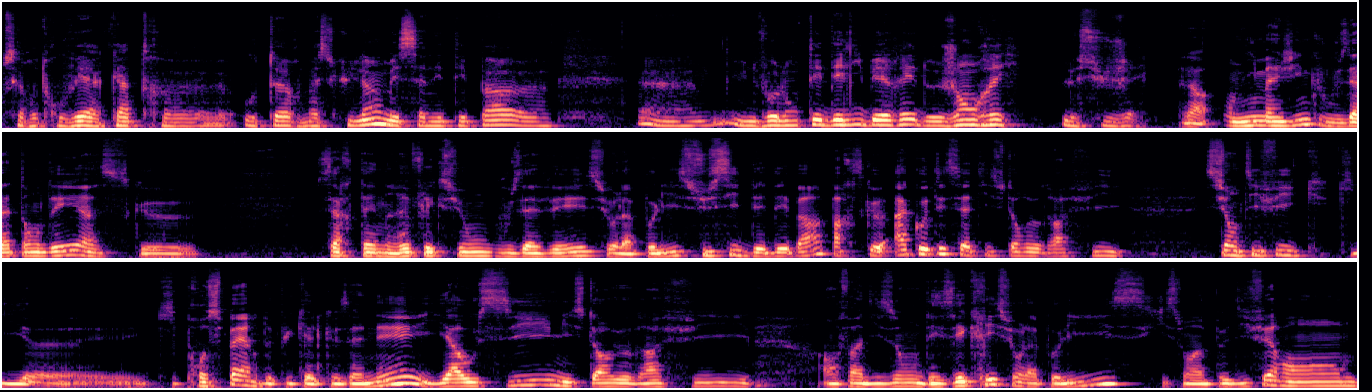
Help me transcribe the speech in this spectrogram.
on s'est retrouvé à quatre auteurs masculins, mais ça n'était pas une volonté délibérée de genrer le sujet. Alors, on imagine que vous attendez à ce que certaines réflexions que vous avez sur la police suscitent des débats parce que à côté de cette historiographie scientifique qui, euh, qui prospère depuis quelques années, il y a aussi une historiographie, enfin disons, des écrits sur la police qui sont un peu différents,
